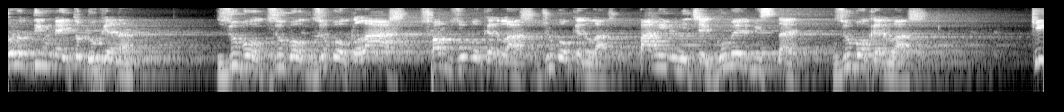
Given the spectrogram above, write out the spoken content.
কোনো দিন নেই তো ঢুকে না। যুবক যুবক যুবক, লাশ, সব যুবকের লাশ যুবকের লাশ, পানির নিচে, ঘুমের বিছনায়, যুবকের লাশ। কি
